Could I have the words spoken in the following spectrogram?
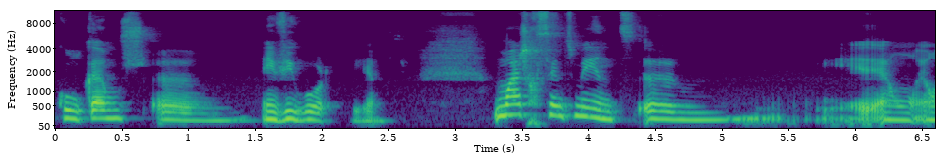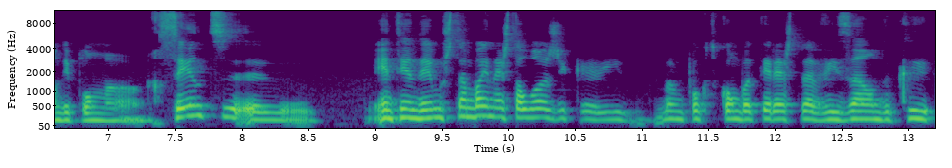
colocamos uh, em vigor, digamos. Mais recentemente, uh, é, um, é um diploma recente, uh, entendemos também nesta lógica e um pouco de combater esta visão de que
